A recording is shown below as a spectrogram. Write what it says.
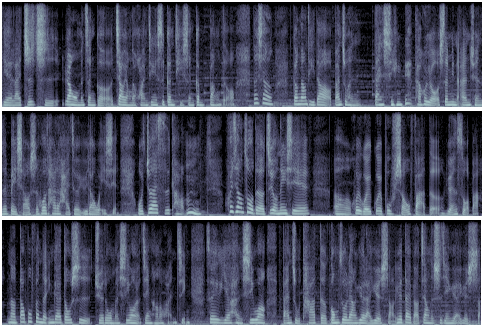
也来支持，让我们整个教养的环境是更提升、更棒的哦。那像刚刚提到，班主很担心 他会有生命的安全在被消失，或他的孩子会遇到危险。我就在思考，嗯，会这样做的只有那些。呃，会违规不守法的园所吧？那大部分的应该都是觉得我们希望有健康的环境，所以也很希望版主他的工作量越来越少，因为代表这样的事件越来越少。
